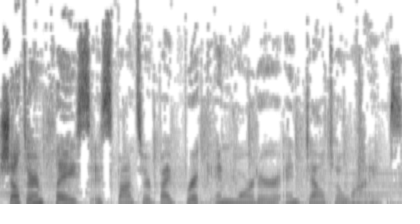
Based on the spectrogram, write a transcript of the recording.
Shelter in Place is sponsored by Brick and Mortar and Delta Wines.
